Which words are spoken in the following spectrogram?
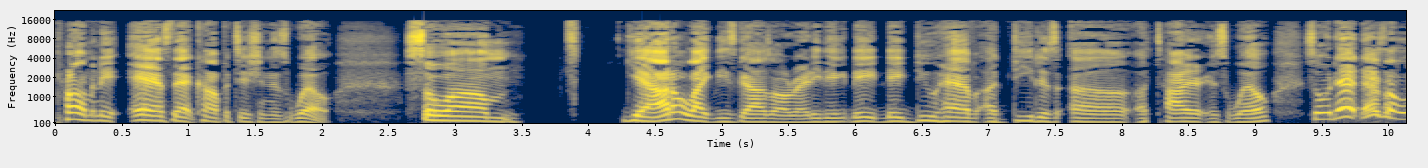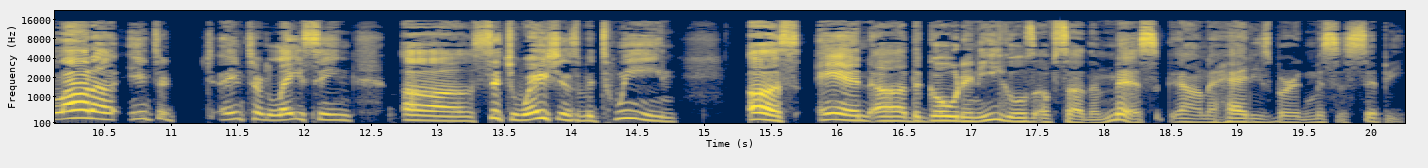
prominent as that competition as well. So um yeah, I don't like these guys already. They they they do have Adidas uh attire as well. So that there's a lot of inter interlacing uh situations between us and uh, the Golden Eagles of Southern Miss down in Hattiesburg, Mississippi.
